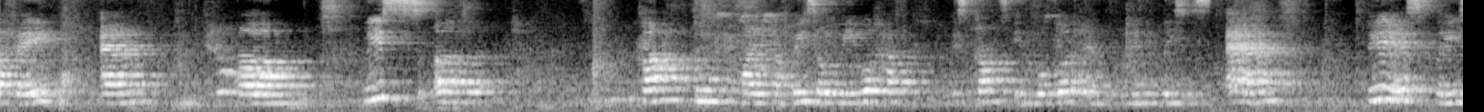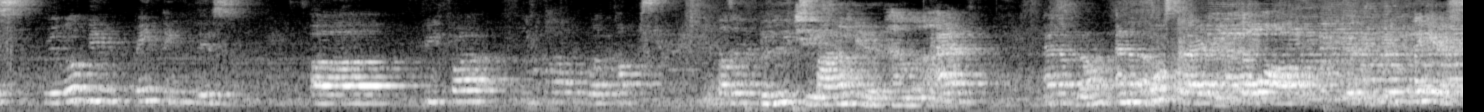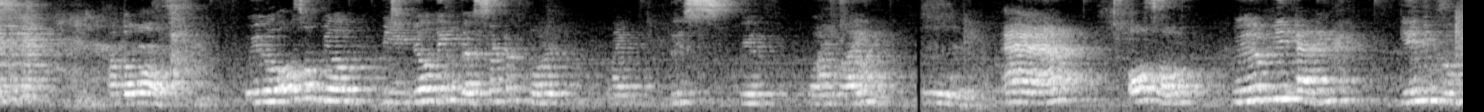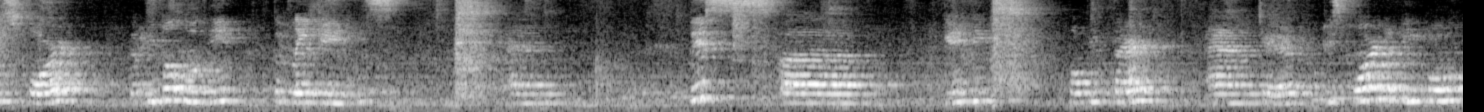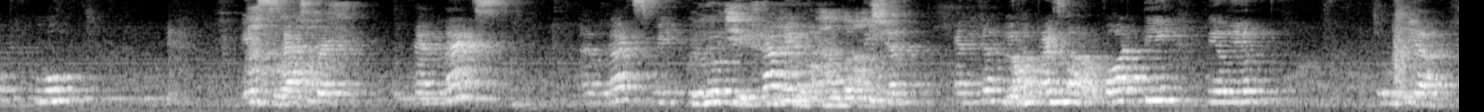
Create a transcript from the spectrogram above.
cafe and um, please uh, come to my cafe so we will have discounts in Bogor and many places. And this place, we will be painting this uh, FIFA, FIFA World 2025 and, the wall. We will also build, be building the second floor like this with Wi-Fi. And also, we will be adding gaming rooms for the people who need to play games. And this uh, gaming computer and chair is for the people who is expert. And next, and next week we will be having a competition and you can win the prize of 40 million rupiah.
